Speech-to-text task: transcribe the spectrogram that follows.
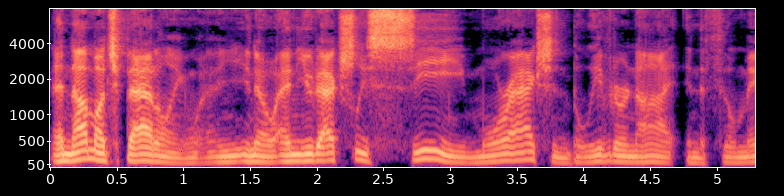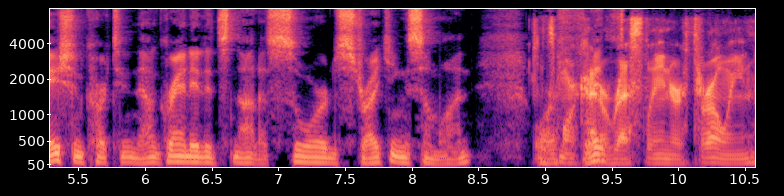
And not much battling, you know, and you'd actually see more action, believe it or not, in the filmation cartoon. Now, granted, it's not a sword striking someone, it's more kind of wrestling or throwing.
